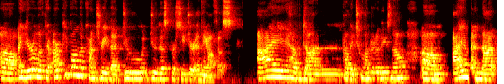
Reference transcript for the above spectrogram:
Uh, a urolift. There are people in the country that do do this procedure in the office. I have done probably 200 of these now. Um, I am not.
